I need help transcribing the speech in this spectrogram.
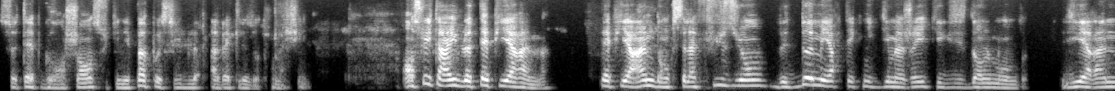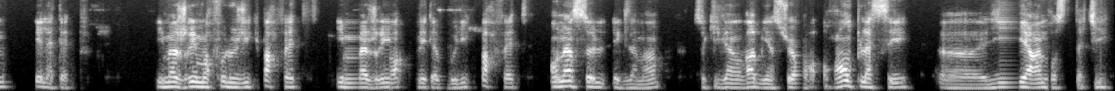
ce TEP grand champ, ce qui n'est pas possible avec les autres machines. Ensuite arrive le TEP IRM. TEP IRM, donc c'est la fusion des deux meilleures techniques d'imagerie qui existent dans le monde, l'IRM et la TEP. Imagerie morphologique parfaite, imagerie métabolique parfaite en un seul examen, ce qui viendra bien sûr remplacer euh, l'IRM prostatique,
